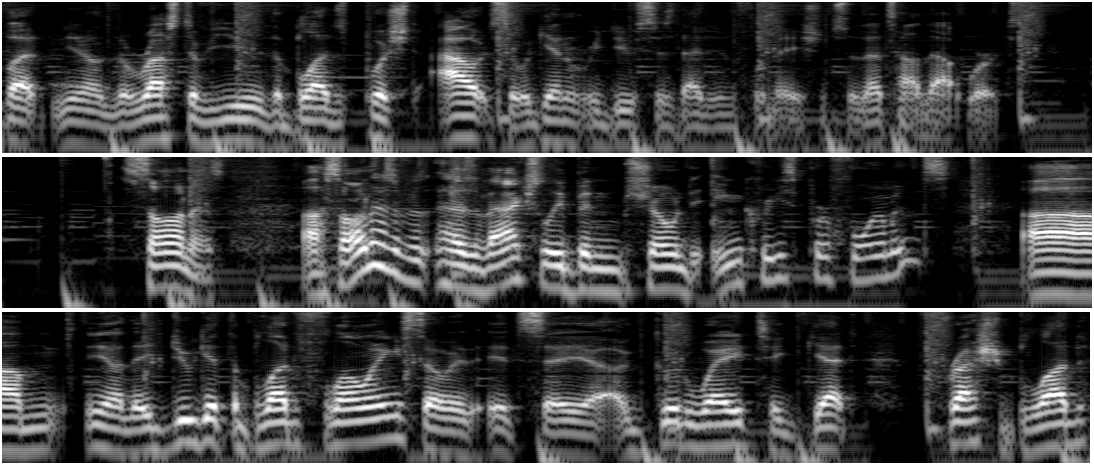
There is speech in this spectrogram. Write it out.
but you know the rest of you, the blood's pushed out. So again, it reduces that inflammation. So that's how that works. Saunas. Uh, saunas have, actually been shown to increase performance. Um, you know, they do get the blood flowing, so it, it's a, a, good way to get fresh blood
